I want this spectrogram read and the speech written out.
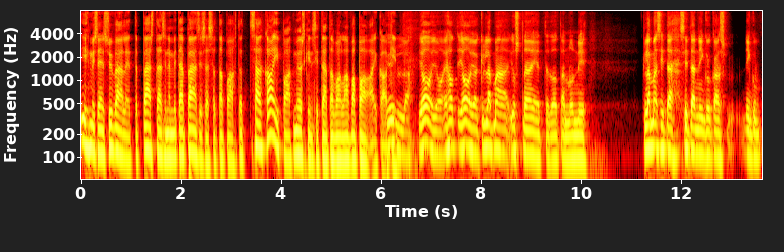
ihmisen syvälle, että päästään sinne mitä pään sisässä tapahtuu. Että sä kaipaat myöskin sitä tavallaan vapaa-aikaakin. Kyllä, joo joo, ehot, joo joo, kyllä mä just näin, että tota, no niin, kyllä mä sitä, sitä niin kuin kans, niin kuin,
